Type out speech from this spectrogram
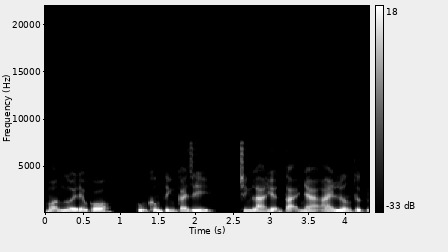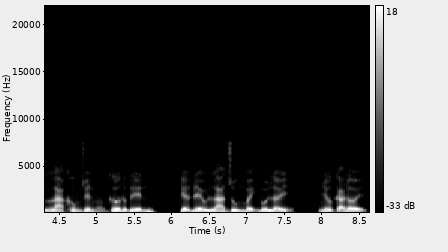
mọi người đều có, cũng không tính cái gì, chính là hiện tại nhà ai lương thực là không duyên cớ được đến, kia đều là dùng mệnh đổi lấy, nhớ cả đời,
